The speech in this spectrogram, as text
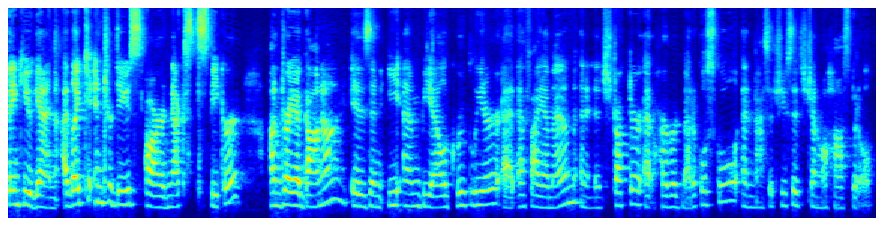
Thank you again. I'd like to introduce our next speaker. Andrea Ganna is an EMBL group leader at FIMM and an instructor at Harvard Medical School and Massachusetts General Hospital.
